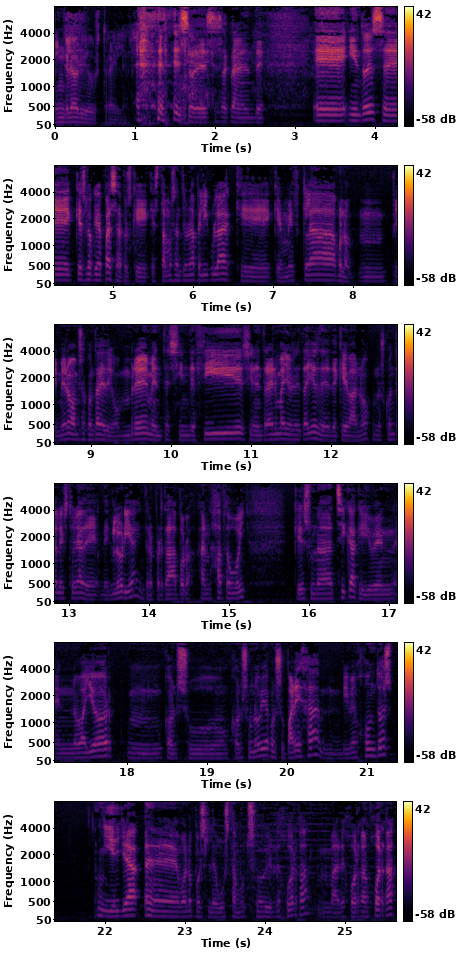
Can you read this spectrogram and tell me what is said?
Inglorious trailers. Eso es, exactamente. Eh, y entonces, eh, ¿qué es lo que pasa? Pues que, estamos ante una película que, mezcla. Bueno, mm, primero vamos a contar, digo, brevemente, sin decir, sin entrar en mayores detalles de, qué va, ¿no? Nos cuenta la historia de, Gloria, interpretada por Anne Hathaway, que es una chica que vive en, Nueva York mm, con, su, con su novio, con su pareja, mm, viven juntos. Y ella, eh, bueno, pues le gusta mucho ir de juerga, va de juerga en juerga.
